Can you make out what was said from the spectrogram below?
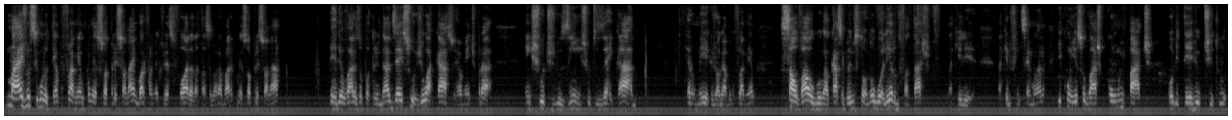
Mas no segundo tempo o Flamengo começou a pressionar, embora o Flamengo estivesse fora da Taça Guanabara, começou a pressionar, perdeu várias oportunidades e aí surgiu o acaso realmente para em chutes do Zinho, chutes do Zé Ricardo, que era um meia que jogava no Flamengo, salvar o Guga Alcácer, inclusive se tornou goleiro do Fantástico naquele, naquele fim de semana, e com isso o Vasco, com um empate, obteve o título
